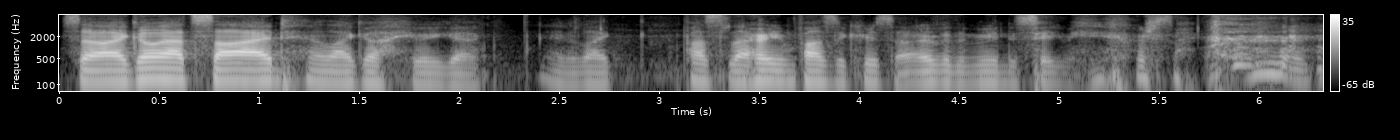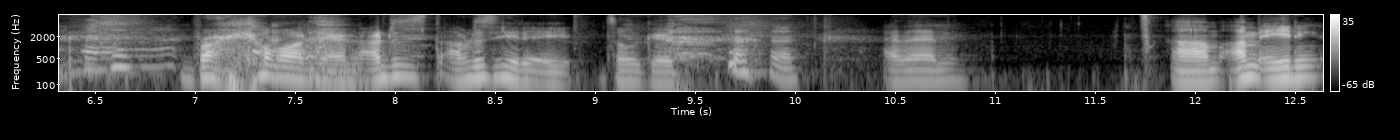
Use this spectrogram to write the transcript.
So I go outside and like, oh, here we go, and like. Pastor Larry and Pastor Chris are over the moon to see me. I'm just like, bro, come on, man. I'm just, I'm just here to eat. It's all good. and then, um, I'm eating.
